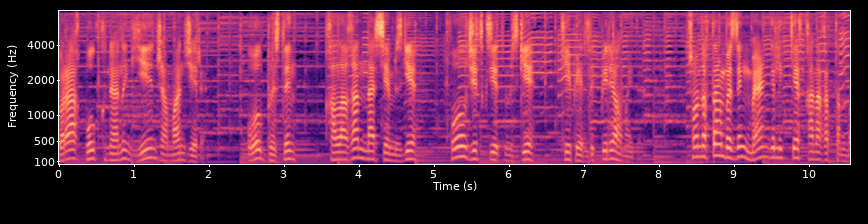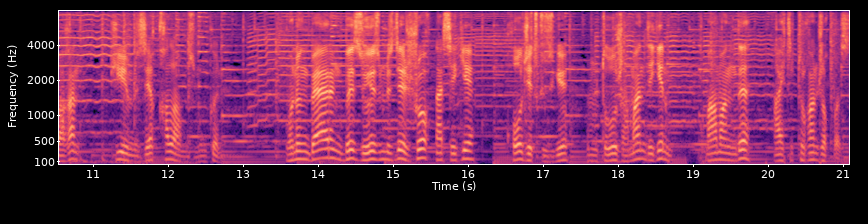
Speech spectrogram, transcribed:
Бірақ бұл күнәнің ең жаман жері. Ол біздің қалаған нәрсемізге қол жеткізетімізге кепелдік бере алмайды. Сондықтан біздің мәңгілікке қанағаттанбаған күйімізде қалауымыз мүмкін. Мұның бәрін біз өзімізде жоқ нәрсеге қол жеткізуге ұмтылу жаман деген мамаңды айтып тұрған жоқпыз.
